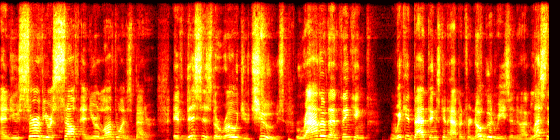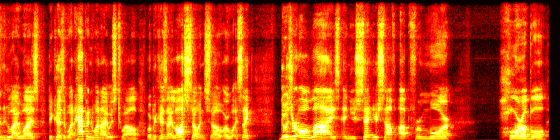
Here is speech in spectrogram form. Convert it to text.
and you serve yourself and your loved ones better if this is the road you choose, rather than thinking, wicked bad things can happen for no good reason and I'm less than who I was because of what happened when I was 12 or because I lost so and so or it's like those are all lies and you set yourself up for more horrible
